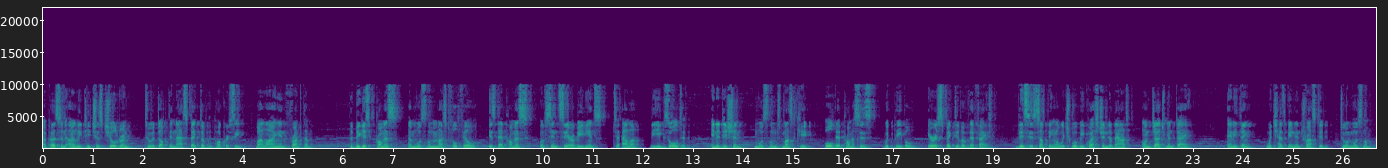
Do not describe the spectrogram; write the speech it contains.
A person only teaches children to adopt an aspect of hypocrisy by lying in front of them. The biggest promise a Muslim must fulfill is their promise of sincere obedience to Allah, the Exalted. In addition, Muslims must keep all their promises with people, irrespective of their faith. This is something which will be questioned about on Judgment Day. Anything which has been entrusted to a Muslim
